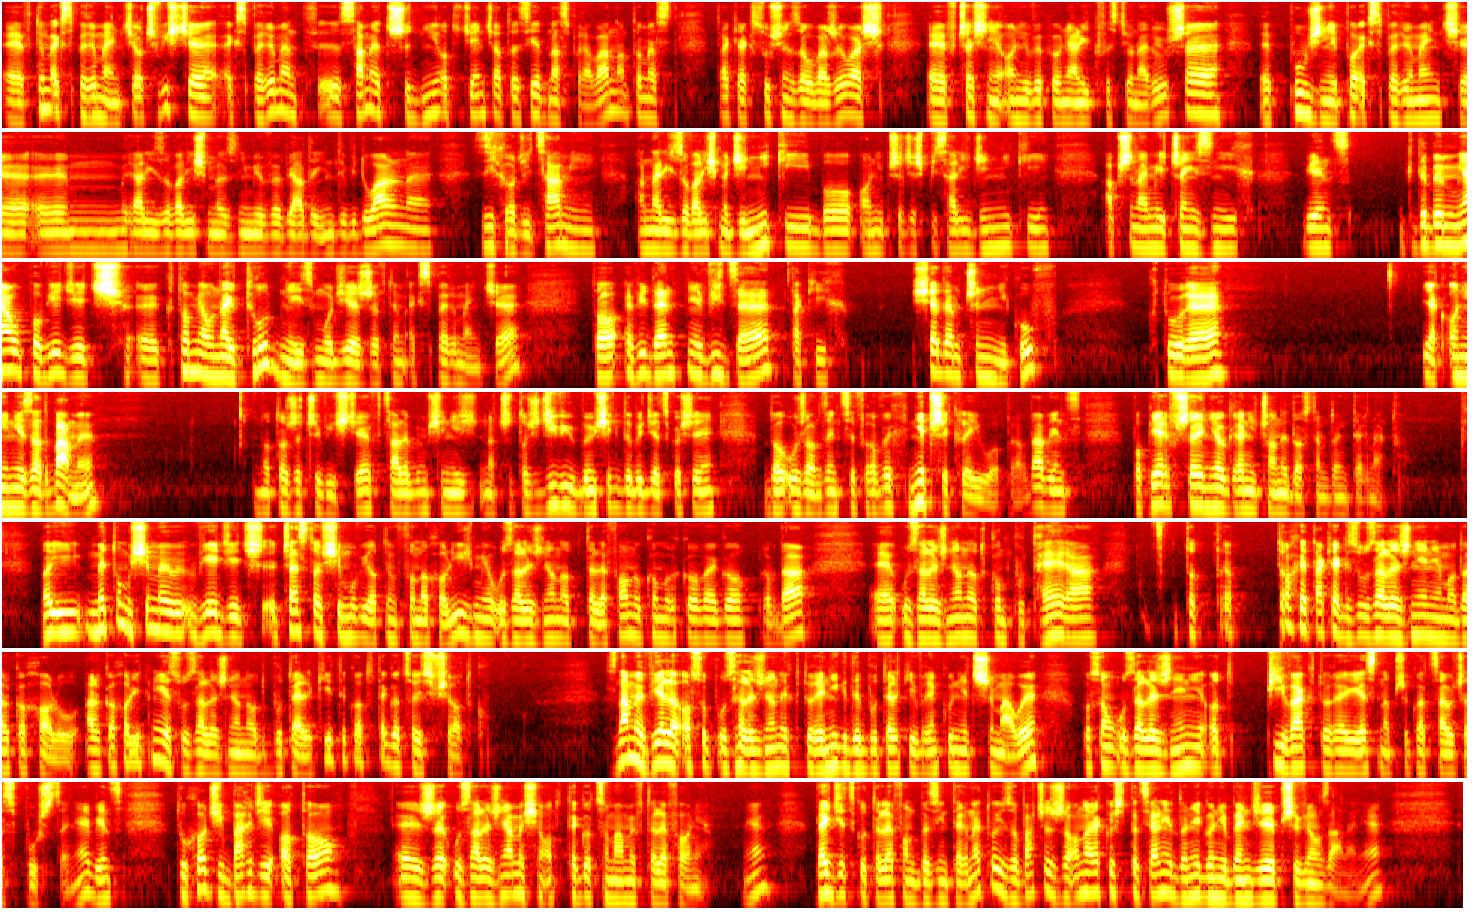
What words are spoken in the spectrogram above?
E, w tym eksperymencie, oczywiście eksperyment, y, same trzy dni odcięcia to jest jedna sprawa, natomiast tak jak Susin zauważyłaś, e, wcześniej oni wypełniali kwestionariusze, e, później po eksperymencie realizowaliśmy z nimi wywiady indywidualne, z ich rodzicami, analizowaliśmy dzienniki, bo oni przecież pisali dzienniki, a przynajmniej część z nich. Więc gdybym miał powiedzieć, e, kto miał najtrudniej z młodzieży w tym eksperymencie, to ewidentnie widzę takich siedem czynników, które jak o nie nie zadbamy, no to rzeczywiście wcale bym się nie, znaczy to zdziwiłbym się, gdyby dziecko się do urządzeń cyfrowych nie przykleiło, prawda? Więc po pierwsze nieograniczony dostęp do internetu. No i my tu musimy wiedzieć, często się mówi o tym fonoholizmie, uzależniony od telefonu komórkowego, prawda? E, uzależniony od komputera. To tro, trochę tak jak z uzależnieniem od alkoholu. Alkoholik nie jest uzależniony od butelki, tylko od tego, co jest w środku. Znamy wiele osób uzależnionych, które nigdy butelki w ręku nie trzymały, bo są uzależnieni od piwa, które jest na przykład cały czas w puszce. Nie? Więc tu chodzi bardziej o to, że uzależniamy się od tego, co mamy w telefonie. Nie? Daj dziecku telefon bez internetu i zobaczysz, że ono jakoś specjalnie do niego nie będzie przywiązane. Nie?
